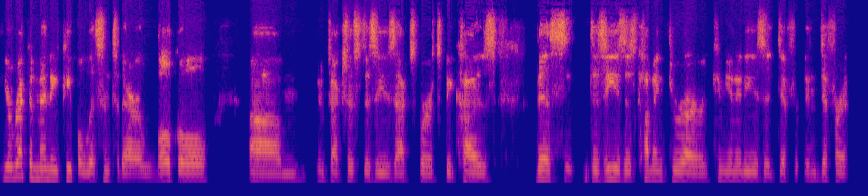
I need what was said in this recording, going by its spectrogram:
you're recommending people listen to their local um, infectious disease experts because this disease is coming through our communities at different in different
